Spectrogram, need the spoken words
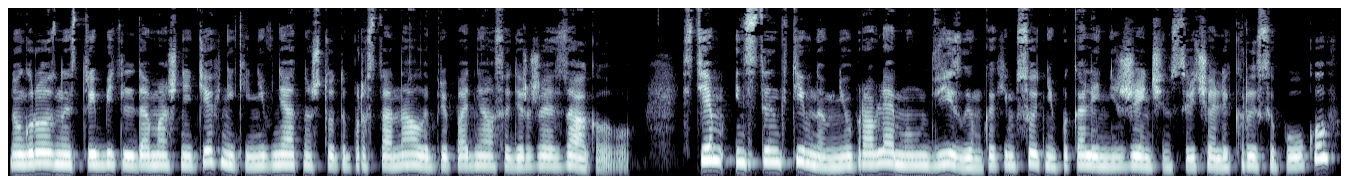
но грозный истребитель домашней техники невнятно что-то простонал и приподнялся, держась за голову. С тем инстинктивным, неуправляемым визгом, каким сотни поколений женщин встречали крысы пауков,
